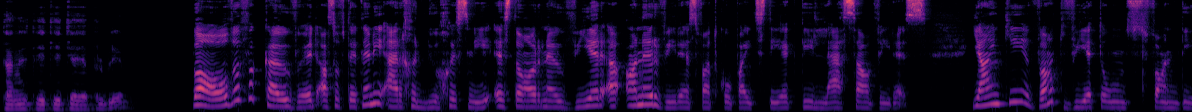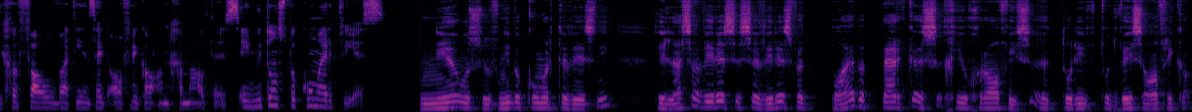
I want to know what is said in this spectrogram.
dan het het, het jy 'n probleem. Behalwe vir COVID, asof dit nou nie erg genoeg is nie, is daar nou weer 'n ander virus wat kop uitsteek, die Lassa virus. Jantjie, wat weet ons van die geval wat in Suid-Afrika aangemeld is en moet ons bekommerd wees? Nee, ons hoef nie bekommerd te wees nie. Die Lassa virus is 'n virus wat baie beperk is geografies uh, tot die tot Wes-Afrika.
